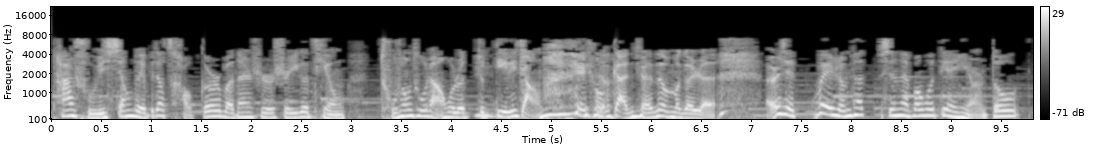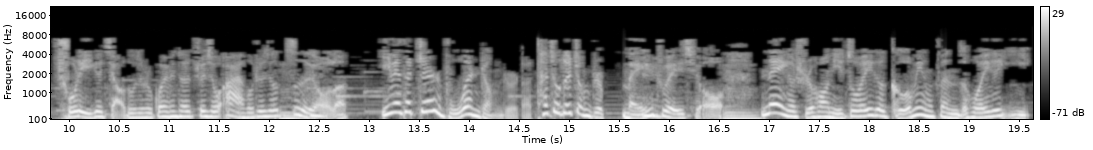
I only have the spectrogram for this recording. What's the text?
他属于相对也不叫草根儿吧，但是是一个挺土生土长或者就地里长的那种感觉那么个人。而且为什么他现在包括电影都处理一个角度，就是关于他追求爱和追求自由了？因为他真是不问政治的，他就对政治没追求。嗯那个时候，你作为一个革命分子或一个以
